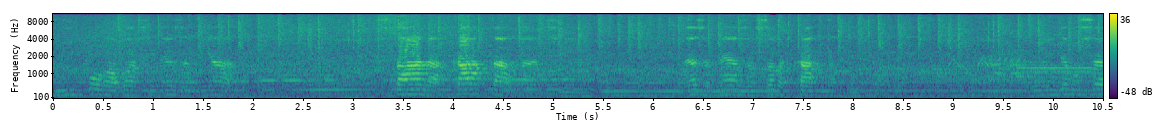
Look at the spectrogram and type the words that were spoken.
klipova, baš i ne znam ja. Stada, katam, znači. Ne znam, ne znam šta da katam. Idemo sve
